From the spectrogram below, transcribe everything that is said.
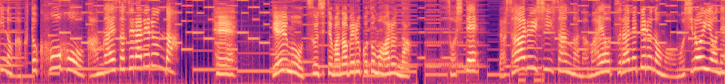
気の獲得方法を考えさせられるんだへえ、ゲームを通じて学べることもあるんだ。そしてラサール石井さんが名前を連ねてるのも面白いよね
